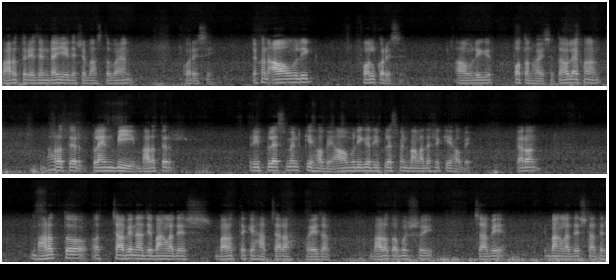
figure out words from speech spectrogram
ভারতের এজেন্ডাই এই দেশে বাস্তবায়ন করেছে। এখন আওয়ামী লীগ ফল করেছে, আওয়ামী লীগের পতন হয়েছে, তাহলে এখন ভারতের প্ল্যান বি ভারতের রিপ্লেসমেন্ট কে হবে? আওয়ামী লীগের রিপ্লেসমেন্ট বাংলাদেশে কে হবে? কারণ ভারত তো চাবে না যে বাংলাদেশ ভারত থেকে হাতছাড়া হয়ে যাক। ভারত অবশ্যই চাবে বাংলাদেশ তাদের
